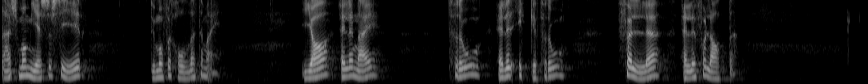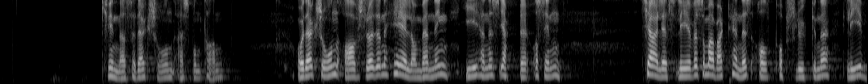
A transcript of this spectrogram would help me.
Det er som om Jesus sier du må forholde deg til meg. Ja eller nei, tro eller ikke tro, følge eller forlate. Kvinnas reaksjon er spontan. Og reaksjonen avslører en helomvending i hennes hjerte og sinn. Kjærlighetslivet som har vært hennes altoppslukende liv,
